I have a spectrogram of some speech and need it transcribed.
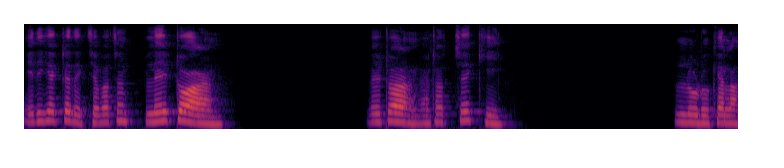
এদিকে একটা দেখতে পাচ্ছেন play to earn play to earn এটা হচ্ছে কি? লুডো খেলা।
